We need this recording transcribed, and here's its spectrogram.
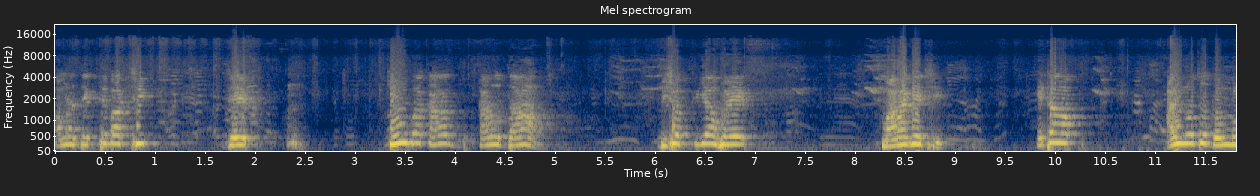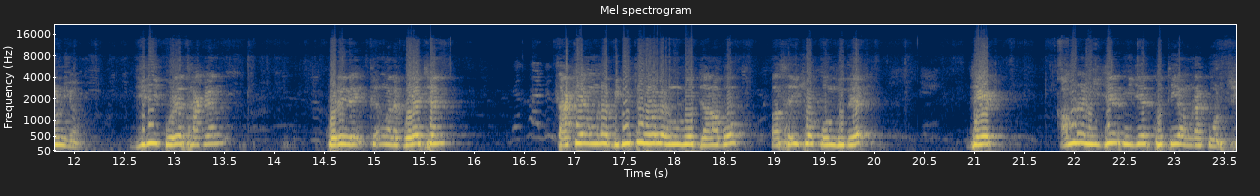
আমরা দেখতে পাচ্ছি, যে কেউ বা কারও কারও দ্বারা বিষক্রিয়া হয়ে মারা গেছে, এটা আইনত দণ্ডনীয়। যিনি করে থাকেন, করে মানে করেছেন, তাকে আমরা বিনীতভাবে অনুরোধ জানাব বা সেই সব বন্ধুদের যে আমরা নিজের নিজের ক্ষতি আমরা করছি।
